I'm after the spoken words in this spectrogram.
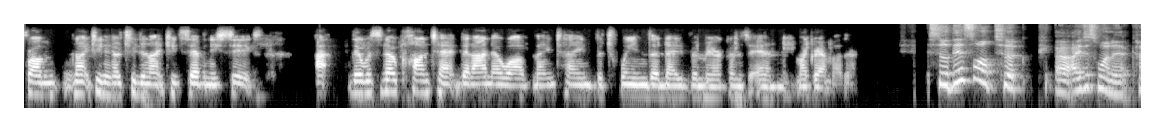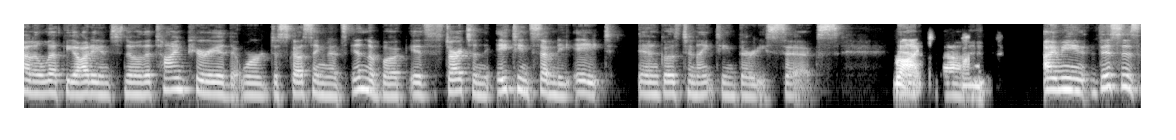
from 1902 to 1976, I, there was no contact that I know of maintained between the Native Americans and my grandmother so this all took uh, i just want to kind of let the audience know the time period that we're discussing that's in the book it starts in 1878 and goes to 1936 right, and, uh, i mean this is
